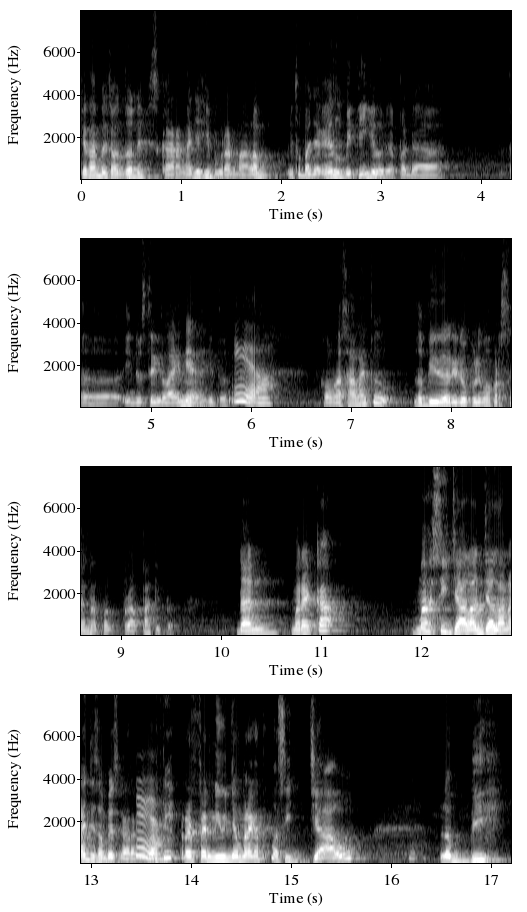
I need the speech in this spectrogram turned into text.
kita ambil contoh deh, sekarang aja hiburan malam itu pajaknya lebih tinggi loh daripada eh, industri lainnya gitu. Iya, Kalau nggak salah itu lebih dari 25% atau berapa gitu. Dan mereka masih jalan-jalan aja sampai sekarang. Iya. Berarti revenue-nya mereka tuh masih jauh lebih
